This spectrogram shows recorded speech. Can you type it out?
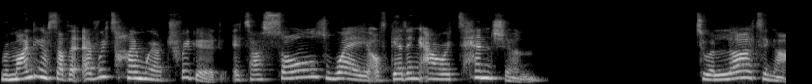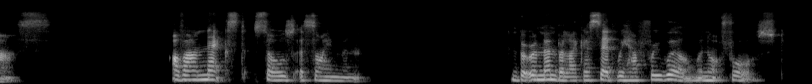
Reminding ourselves that every time we are triggered, it's our soul's way of getting our attention to alerting us of our next soul's assignment. But remember, like I said, we have free will, we're not forced.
